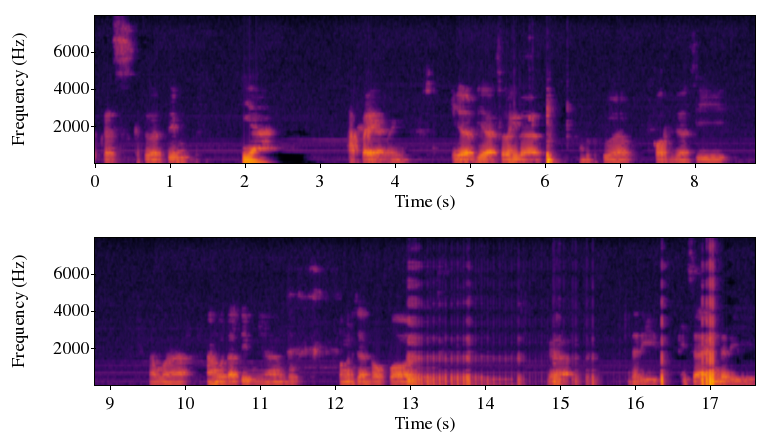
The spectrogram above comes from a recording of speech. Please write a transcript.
tugas ketua tim Ya, apa ya Neng? ya biasa kita untuk ketua koordinasi sama anggota timnya untuk pengerjaan robot juga dari desain dari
